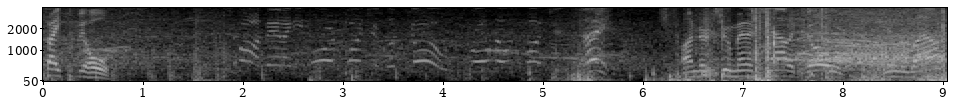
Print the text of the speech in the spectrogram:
Sight to behold. Come on, man, I need more punches. Let's go. Throw those punches. Hey! Under two minutes now to go in the round.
